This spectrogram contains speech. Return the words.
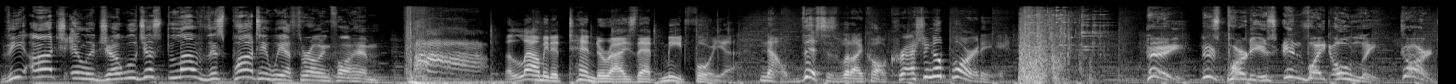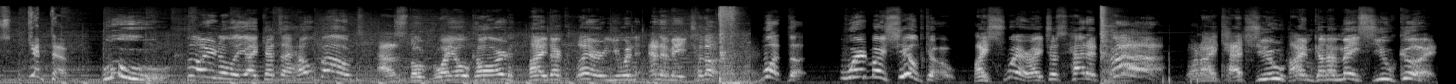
The Arch Illager will just love this party we are throwing for him. Allow me to tenderize that meat for you. Now this is what I call crashing a party. Hey, this party is invite only. Guards, get them. Ooh, finally I get to help out! As the royal guard, I declare you an enemy to the. What the? Where'd my shield go? I swear I just had it. Ah! When I catch you, I'm gonna mace you good!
